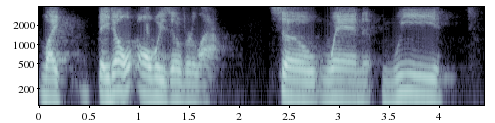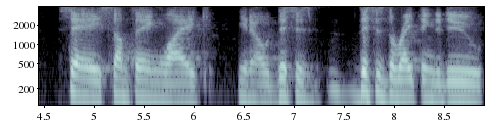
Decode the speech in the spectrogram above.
like they don't always overlap. So when we say something like you know this is this is the right thing to do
